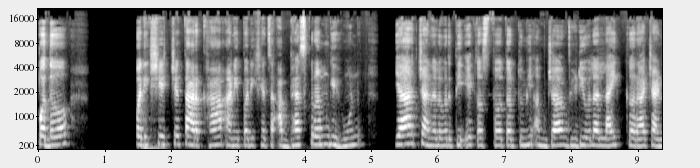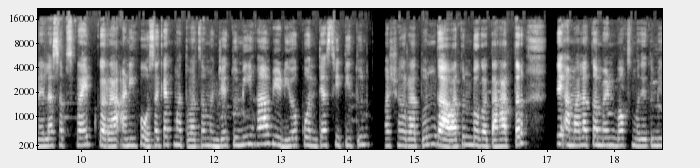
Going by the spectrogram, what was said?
पदं परीक्षेचे तारखा आणि परीक्षेचा अभ्यासक्रम घेऊन या चॅनलवरती येत असतो तर तुम्ही आमच्या व्हिडिओला लाईक करा चॅनलला सबस्क्राईब करा आणि हो सगळ्यात महत्त्वाचं म्हणजे तुम्ही हा व्हिडिओ कोणत्या सिटीतून किंवा शहरातून गावातून बघत आहात तर ते आम्हाला कमेंट बॉक्समध्ये तुम्ही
